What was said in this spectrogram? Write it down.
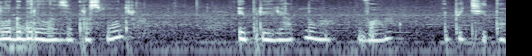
Благодарю вас за просмотр и приятного вам аппетита!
